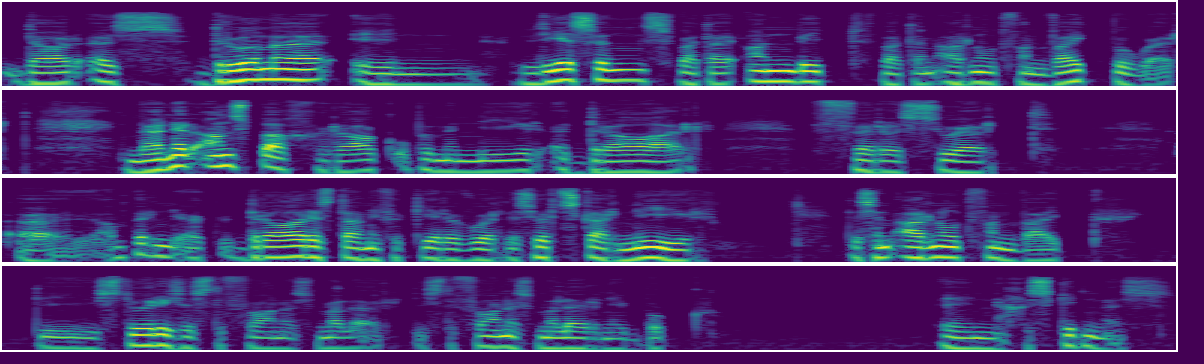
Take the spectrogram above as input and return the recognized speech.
Daar is drome en lesings wat hy aanbied wat aan Arnold van Wyk behoort. En Werner Ansbach raak op 'n manier 'n draer vir 'n soort uh amper ek draer is dan die verkeerde woord, 'n soort skarnier tussen Arnold van Wyk, die historiese Stefanus Miller, die Stefanus Miller in die boek en geskiedenis.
